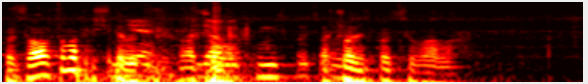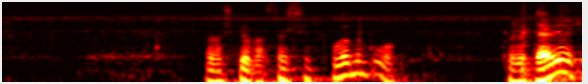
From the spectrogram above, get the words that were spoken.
Спрацювала автоматика чи ти Ні? А я виключив, не А чого не спрацювала? А у нас на 7 хвилин було? Вже 9?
